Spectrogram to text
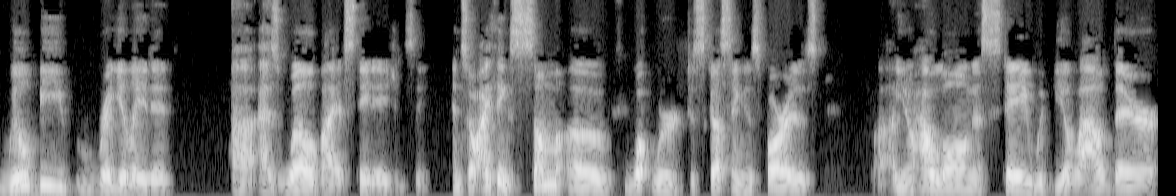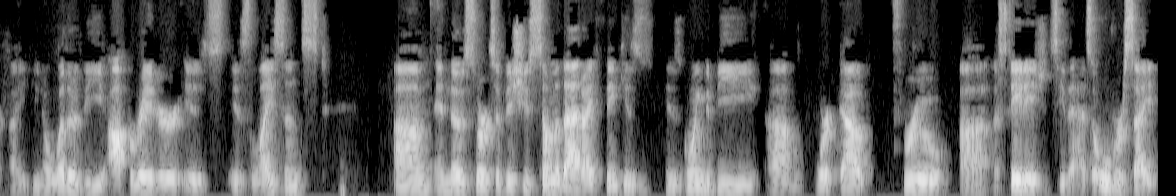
will be regulated uh, as well by a state agency. And so I think some of what we're discussing as far as uh, you know how long a stay would be allowed there, uh, you know whether the operator is is licensed, um, and those sorts of issues. Some of that I think is is going to be um, worked out through uh, a state agency that has oversight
